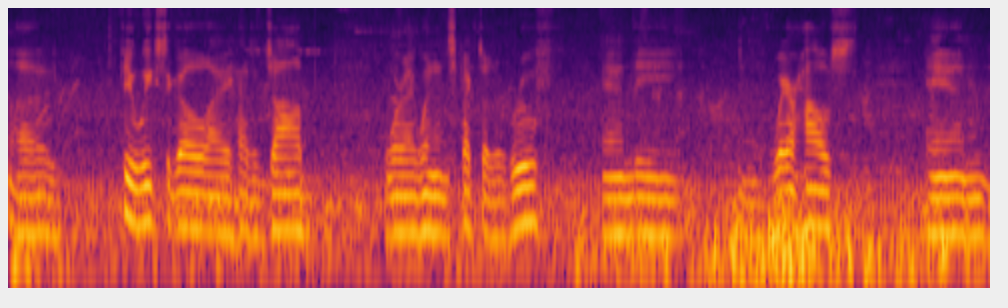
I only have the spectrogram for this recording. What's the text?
uh, a few weeks ago, I had a job where I went and inspected a roof and the warehouse. And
